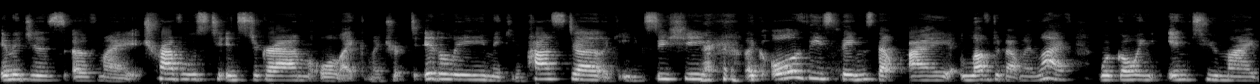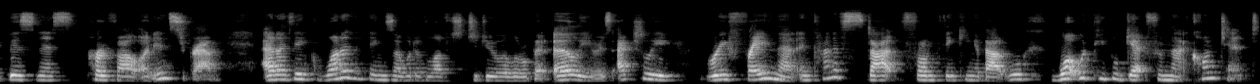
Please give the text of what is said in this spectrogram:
images of my travels to Instagram or like my trip to Italy, making pasta, like eating sushi, like all of these things that I loved about my life were going into my business profile on Instagram. And I think one of the things I would have loved to do a little bit earlier is actually reframe that and kind of start from thinking about, well, what would people get from that content?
